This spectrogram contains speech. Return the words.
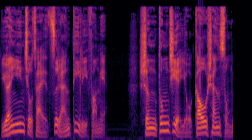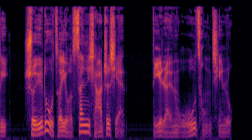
原因就在自然地理方面，省东界有高山耸立，水路则有三峡之险，敌人无从侵入。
